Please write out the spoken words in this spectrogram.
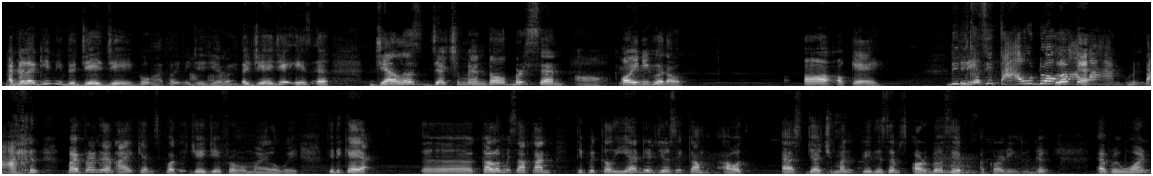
Ada lagi nih the JJ, gue gak tahu ini JJ apa. Apa A JJ is a jealous, judgmental person. Oke. Oh ini gue tahu. Oh oke. Dia Jadi- dikasih tahu dong lo kayak apaan. bentar my friends and I can spot JJ from a mile away jadi kayak eh, kalau misalkan typically ya dia jealousy come out as judgment criticisms or gossip. According to the everyone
